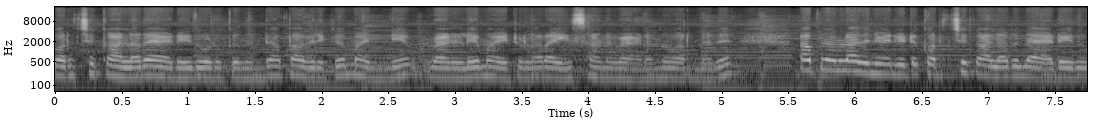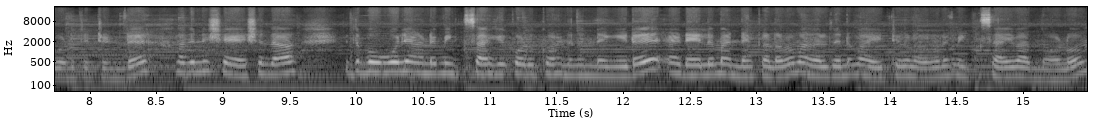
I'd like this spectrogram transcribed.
കുറച്ച് കളർ ആഡ് ചെയ്ത് കൊടുക്കുന്നുണ്ട്. അപ്പോൾ അവർക്ക് മഞ്ഞയും വെള്ളയുമായിട്ടുള്ള റൈസാണ് വേണമെന്ന് പറഞ്ഞത്. അപ്പോൾ നമ്മൾ അതിന് വേണ്ടിയിട്ട് കുറച്ച് കളർ ഇത് ആഡ് ചെയ്ത് കൊടുത്തിട്ടുണ്ട്. അതിന് ശേഷം ഇതാ ഇതുപോലെ അങ്ങോട്ട് മിക്സ് ആക്കി കൊടുക്കുകയാണെന്നുണ്ടെങ്കിൽ ഇടയിൽ മഞ്ഞ കളറും അതുപോലെ തന്നെ വൈറ്റ് കളറും കൂടി മിക്സായി വന്നോളും.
